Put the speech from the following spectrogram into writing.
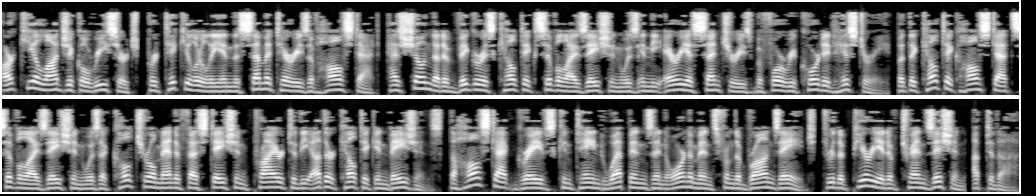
Archaeological research, particularly in the cemeteries of Hallstatt, has shown that a vigorous Celtic civilization was in the area centuries before recorded history, but the Celtic Hallstatt civilization was a cultural manifestation prior to the other Celtic invasions. The Hallstatt graves contained weapons and ornaments from the Bronze Age, through the period of transition, up to the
